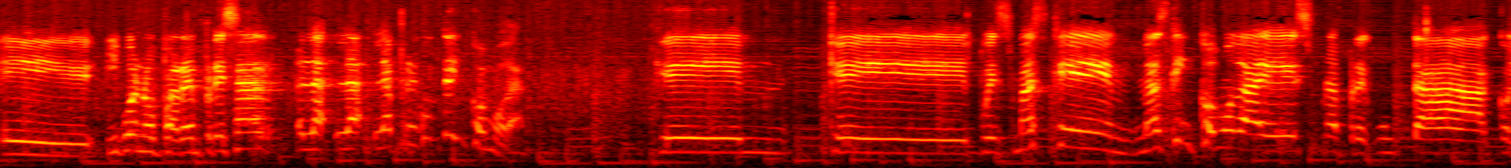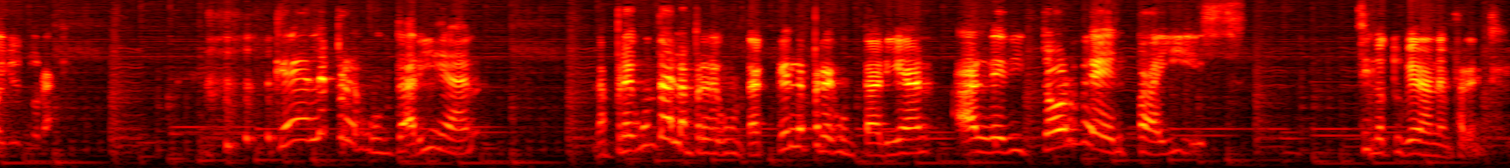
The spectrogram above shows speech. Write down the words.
Eh, y bueno, para empezar, la, la- la pregunta incómoda, que, que pues más que, más que incómoda es una pregunta coyuntural. ¿Qué le preguntarían? La pregunta de la pregunta, ¿qué le preguntarían al editor del país si lo tuvieran enfrente?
